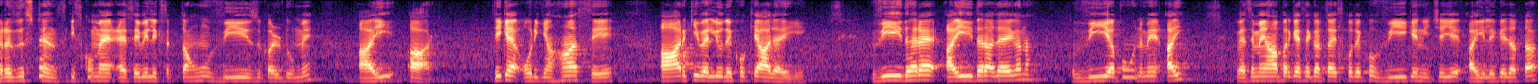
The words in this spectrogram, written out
रेजिस्टेंस इसको मैं ऐसे भी लिख सकता हूँ वी इज़ इक्वल टू में आई आर ठीक है, और यहाँ से आर की वैल्यू देखो क्या आ जाएगी। वी इधर है आई इधर आ जाएगा ना? तो वी अपॉन में आई वैसे मैं यहाँ पर कैसे करता, इसको देखो वी के नीचे ये आई लेके जाता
